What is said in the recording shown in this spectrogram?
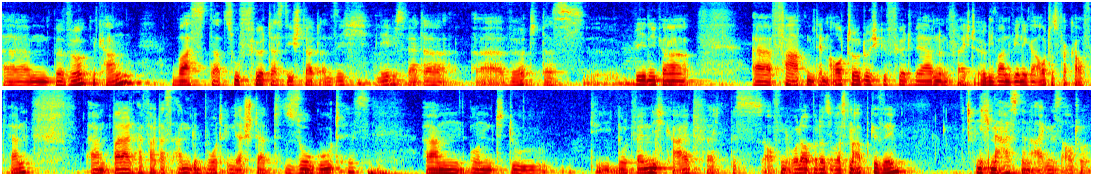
ähm, bewirken kann, was dazu führt, dass die Stadt an sich lebenswerter äh, wird, dass weniger äh, Fahrten mit dem Auto durchgeführt werden und vielleicht irgendwann weniger Autos verkauft werden, ähm, weil halt einfach das Angebot in der Stadt so gut ist ähm, und du die Notwendigkeit, vielleicht bis auf den Urlaub oder sowas mal abgesehen, nicht mehr hast, ein eigenes Auto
